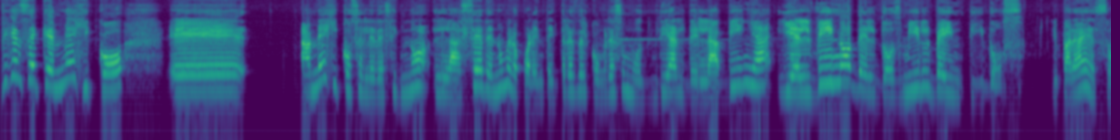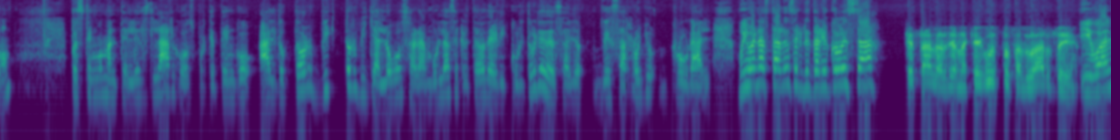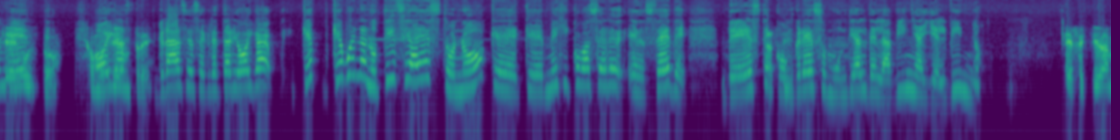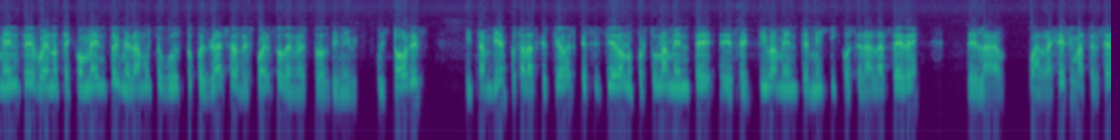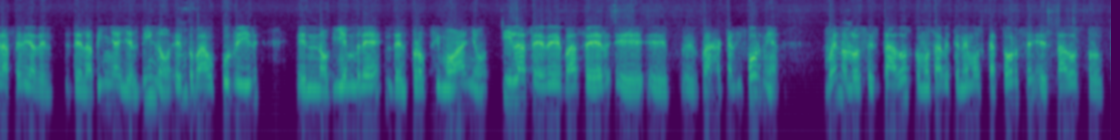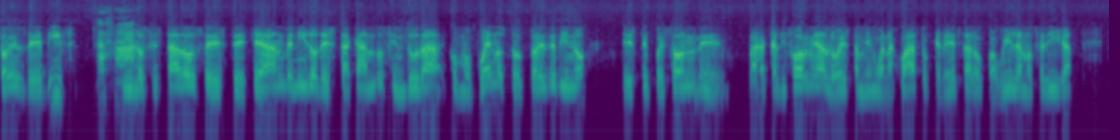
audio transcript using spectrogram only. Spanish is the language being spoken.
Fíjense que México, eh, a México se le designó la sede número 43 del Congreso Mundial de la Viña y el Vino del 2022. Y para eso pues tengo manteles largos porque tengo al doctor Víctor Villalobos Arámbula, secretario de Agricultura y Desarrollo Rural. Muy buenas tardes, secretario, ¿cómo está? ¿Qué tal, Adriana? Qué gusto saludarte. Igualmente. Qué gusto, como siempre. Gracias, secretario. Oiga, qué, qué buena noticia esto, ¿no? Que, que México va a ser eh, sede de este Congreso Mundial de la Viña y el Vino. Efectivamente, bueno, te comento y me da mucho gusto, pues gracias al esfuerzo de nuestros vinicultores y también pues a las gestiones que se hicieron oportunamente, efectivamente México será la sede de la cuadragésima tercera feria del, de la viña y el vino. Esto va a ocurrir en noviembre del próximo año y la sede va a ser eh, eh, Baja California. Bueno, los estados, como sabes, tenemos 14 estados productores de vid y los estados este, que han venido destacando sin duda como buenos productores de vino, este, pues son eh, Baja California, lo es también Guanajuato, Querétaro, Coahuila, no se diga.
